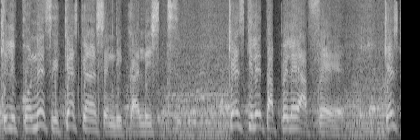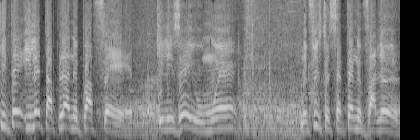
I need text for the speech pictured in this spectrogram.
Qu'ils connaissent qu'est-ce qu'un syndicaliste, qu'est-ce qu'il est appelé à faire, qu'est-ce qu'il est appelé à ne pas faire, qu'ils aient au moins ne fût que certaines valeurs.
